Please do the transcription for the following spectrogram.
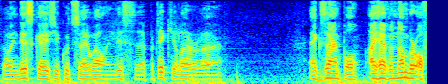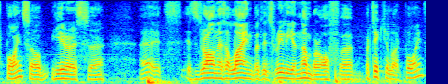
So in this case, you could say, well, in this uh, particular uh, example, I have a number of points. So here is, uh, uh it's, it's drawn as a line, but it's really a number of uh, particular points.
